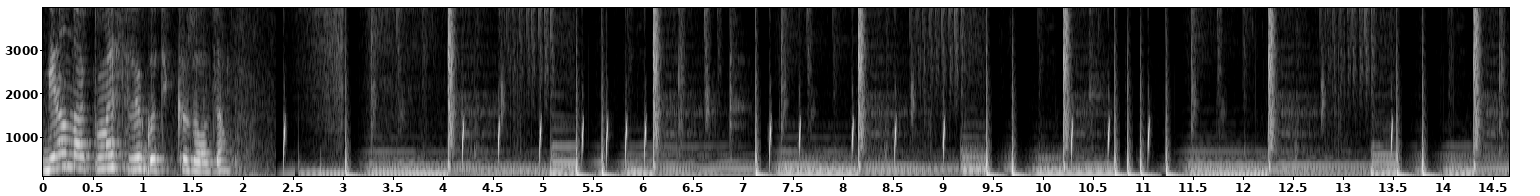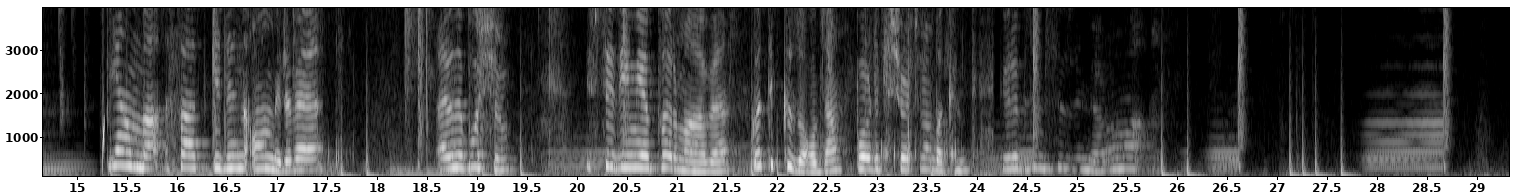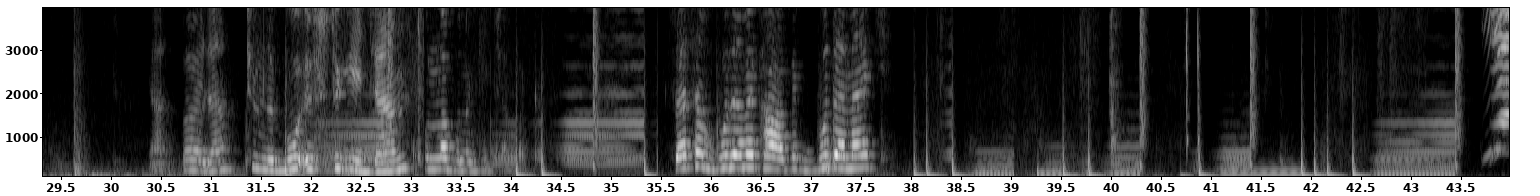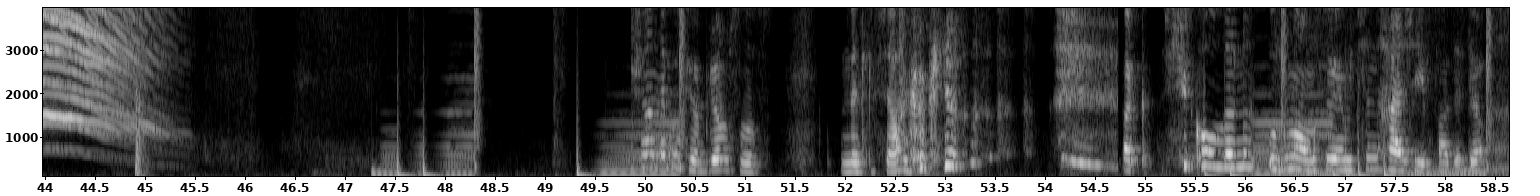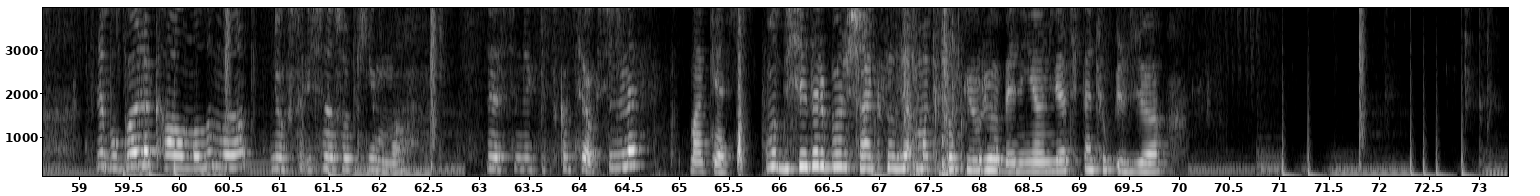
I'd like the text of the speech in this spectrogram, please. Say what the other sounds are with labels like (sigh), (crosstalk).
Bir anda aklıma esti ve gotik kız olacağım. Bir anda saat gecenin 11'i ve evde boşum. İstediğimi yaparım abi. Gotik kız olacağım. Bu arada tişörtüme bakın. Görebilir misiniz böyle. Şimdi bu üstü giyeceğim. Bununla bunu giyeceğim bakın. Zaten bu demek abi bu demek Şu an ne kokuyor biliyor musunuz? Nesli Şah kokuyor. (laughs) Bak şu kollarının uzun olması benim için her şeyi ifade ediyor. Size bu böyle kalmalı mı yoksa içine sokayım mı? Neyse şimdilik bir sıkıntı yok. Şimdi makyaj. Ama bir şeyleri böyle şarkısız yapmak çok yoruyor beni yani. Gerçekten çok üzüyor.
